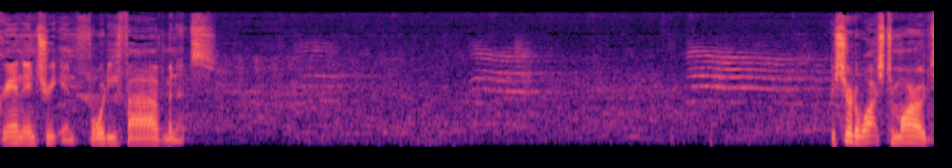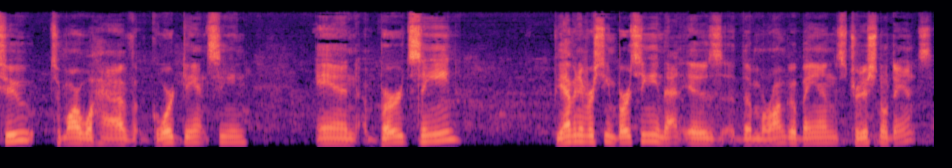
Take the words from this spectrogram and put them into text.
Grand entry in 45 minutes. Be sure to watch tomorrow too. Tomorrow we'll have gourd dancing and bird singing. If you haven't ever seen bird singing, that is the Morongo Band's traditional dance.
